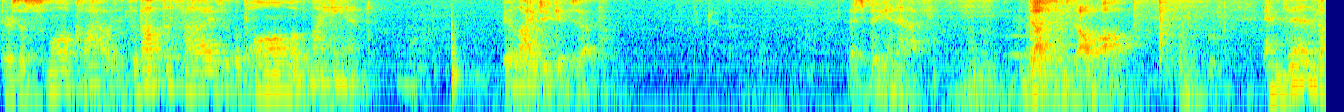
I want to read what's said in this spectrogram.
there's a small cloud. It's about the size of the palm of my hand. Elijah gets up. That's big enough. Dusts himself off. And then the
